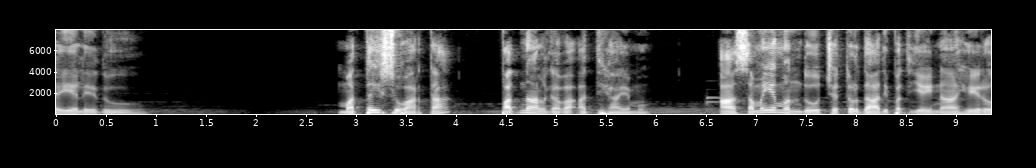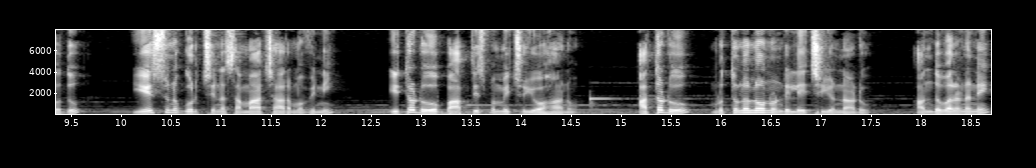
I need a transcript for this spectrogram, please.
చేయలేదు. మత్తైసు వార్త పద్నాలుగవ అధ్యాయము. ఆ సమయమందు చతుర్థాధిపతి అయిన హేరోదు యేసును గూర్చిన సమాచారము విని ఇతడు బాప్తిస్మమిచ్చు యోహాను. అతడు మృతులలో నుండి లేచియున్నాడు. అందువలననే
